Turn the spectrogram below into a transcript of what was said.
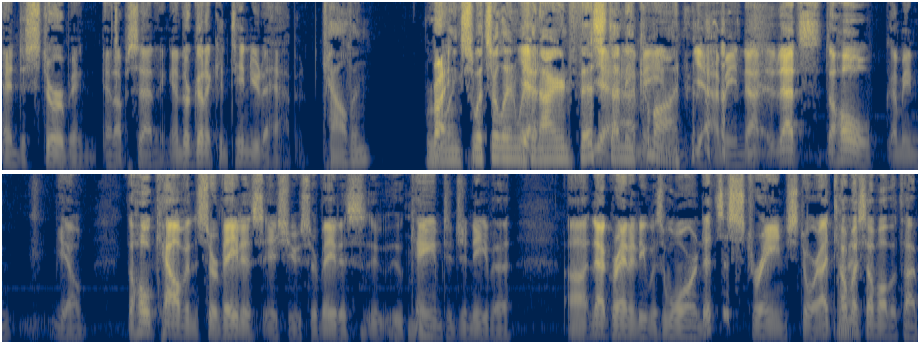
and disturbing and upsetting, and they're going to continue to happen. Calvin Right. ruling Switzerland with Yeah. an iron fist. Yeah, I mean, come on. yeah, I mean that, that's the whole. I mean, you know, the whole Calvin Servetus issue. Servetus, who, who came to Geneva. Uh, now, granted, he was warned. It's a strange story. I tell myself all the time:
